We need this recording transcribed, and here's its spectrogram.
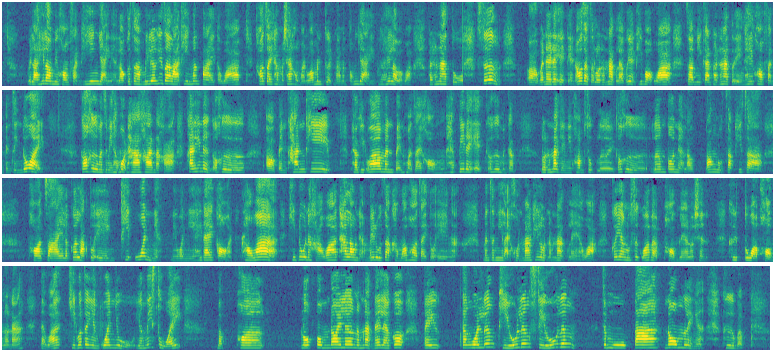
เวลาที่เรามีความฝันที่ยิ่งใหญ่เนี่ย เราก็จะไม่เลือกที่จะละทิ้งมันไป แต่ว่าเข้าใจธรรมชาติของมันว่ามันเกิดมามันต้องใหญ่ เพื่อให้เราแบบว่าพัฒนาตัว ซึ่ง บันไดไดเอทเนี่ยนอกจากจะลดน้ำหนักแล้วก็อย่างที่บอกว่าจะมีการพัฒนาตัวเองให้ความฝันเป็นจริงด้วย ก็คือมันจะมีทั้งหมด 5 ขั้นนะคะ ขั้นที่ 1 ก็คือเออเป็นขั้นที่แพลคิดว่ามันเป็นหัวใจของ Happy Diet ก็คือเหมือนกับลดน้ำหนักอย่างมีความสุขเลย ก็คือเริ่มต้นเนี่ยเราต้องรู้จักที่จะพอใจแล้วก็รักตัวเองที่อ้วนเนี่ยในวันนี้ให้ได้ก่อน เพราะว่าคิดดูนะคะว่าถ้าเราเนี่ยไม่รู้จักคำว่าพอใจตัวเองอะ่ะ มันจะมีหลายคนมากที่ลดน้ำหนักแล้วอะ่ะ ก็ยังรู้สึกว่าแบบผอมแล้วแล้วฉันคือตัวผอมแล้วนะ แต่ว่าคิดว่าตัวเองยังอ้วนอยู่ ยังไม่สวย แบบพอลบปมด้อยเรื่องน้ำหนักได้แล้วก็ไปกังวลเรื่องผิวเรื่องสิวเรื่องจมูกตานมอะไรเงี้ย คือแบบ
